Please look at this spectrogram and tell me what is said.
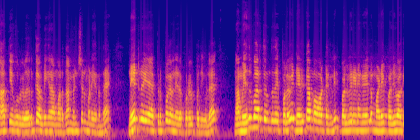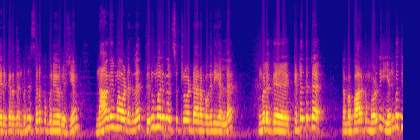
சாத்தியக்கூறுகள் இருக்குது அப்படிங்கிற மாதிரி தான் மென்ஷன் பண்ணியிருந்தேன். நேற்றைய பிற்பகல் நேர குரல் பதிவில் நாம் எதிர்பார்த்திருந்ததைப் போலவே டெல்டா மாவட்டங்களில் பல்வேறு இடங்களிலும் மழை பதிவாக இருக்கிறது என்பது சிறப்புக்குரிய ஒரு விஷயம். நாகை மாவட்டத்தில் திருமருகல் சுற்றுவட்டார பகுதிகளில் உங்களுக்கு கிட்டத்தட்ட நம்ம பார்க்கும்பொழுது எண்பத்தி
